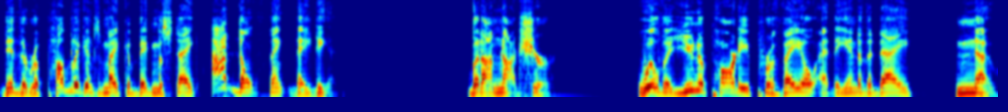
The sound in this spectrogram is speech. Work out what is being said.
Did the Republicans make a big mistake? I don't think they did, but I'm not sure. Will the uniparty prevail at the end of the day? No.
